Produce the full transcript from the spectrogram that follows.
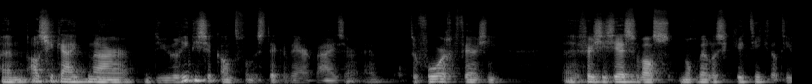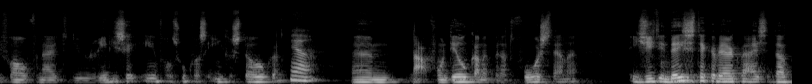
Um, als je kijkt naar de juridische kant van de stekkerwerkwijzer, op de vorige versie, versie 6 was nog wel eens kritiek dat die vooral vanuit de juridische invalshoek was ingestoken. Ja. Um, nou, voor een deel kan ik me dat voorstellen. Je ziet in deze stekkerwerkwijze dat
